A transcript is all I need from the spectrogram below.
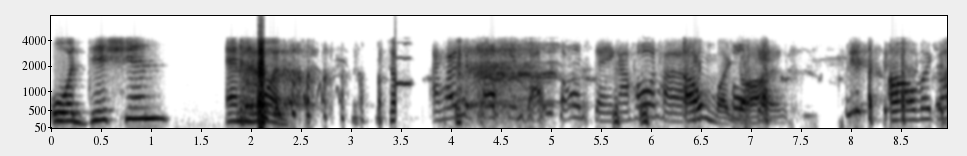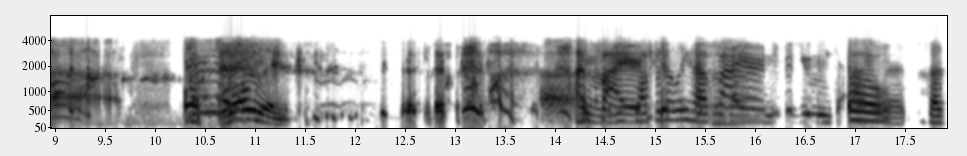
audition and what? I heard her talking about something. I heard her Oh my God. Oh my god. Australian. I'm Yeah, fired. You definitely have a Fired. very unique Oh. accent. That's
